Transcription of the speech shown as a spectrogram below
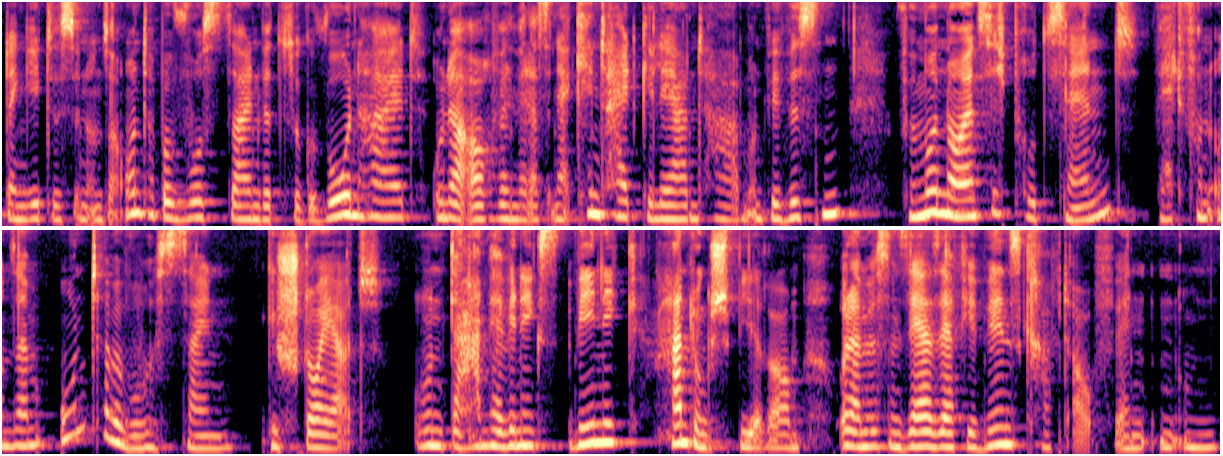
dann geht es in unser Unterbewusstsein, wird zur Gewohnheit oder auch wenn wir das in der Kindheit gelernt haben und wir wissen, 95 Prozent wird von unserem Unterbewusstsein gesteuert. Und da haben wir wenig, wenig Handlungsspielraum oder müssen sehr, sehr viel Willenskraft aufwenden, um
